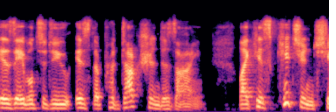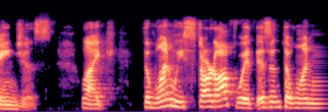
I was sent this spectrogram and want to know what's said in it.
is able to do is the production design. Like his kitchen changes. Like the one we start off with isn't the one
